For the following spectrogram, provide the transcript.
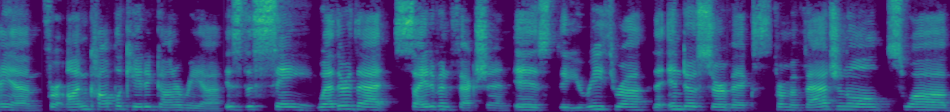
IM for uncomplicated gonorrhea is the same, whether that site of infection is the urethra, the endocervix, from a vaginal swab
